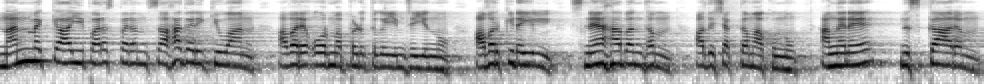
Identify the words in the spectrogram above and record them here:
നന്മയ്ക്കായി പരസ്പരം സഹകരിക്കുവാൻ അവരെ ഓർമ്മപ്പെടുത്തുകയും ചെയ്യുന്നു. അവർക്കിടയിൽ സ്നേഹബന്ധം അത് ശക്തമാക്കുന്നു. അങ്ങനെ നിസ്കാരം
